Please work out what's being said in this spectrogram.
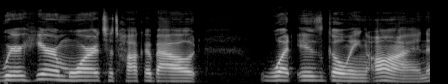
we're here more to talk about what is going on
